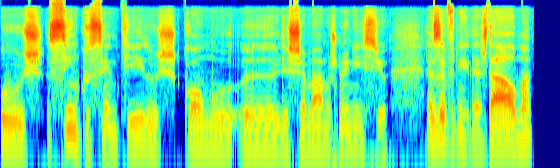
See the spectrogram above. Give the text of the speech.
os cinco sentidos, como uh, lhe chamamos no início, as avenidas da alma,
